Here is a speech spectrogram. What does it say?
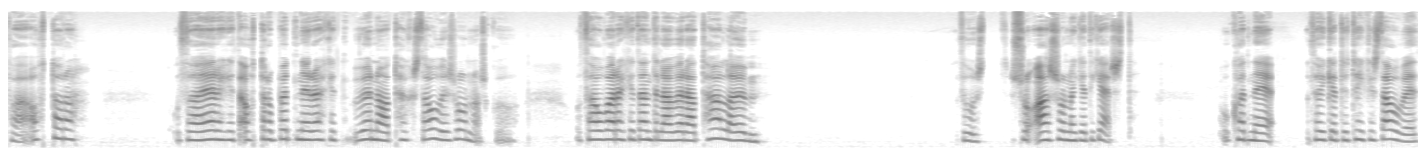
hvað, 8 ára og það er ekkert, 8 ára börn eru ekkert vöna að takast á við svona sko og þá var ekkert endilega að vera að tala um þú veist, svo, að svona geti gerst og hvernig þau getur tekist á við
